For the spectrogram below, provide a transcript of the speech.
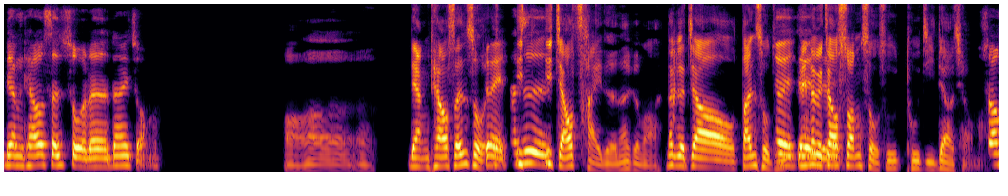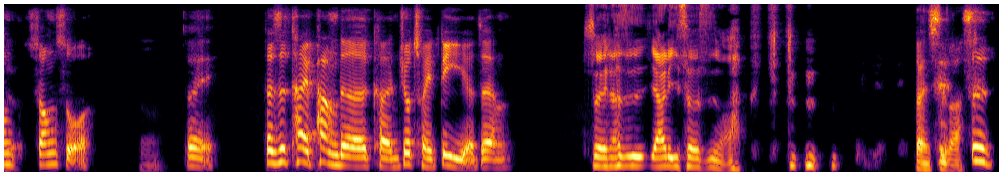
两条绳索的那一种。哦哦哦，两条绳索，对，但是一脚踩的那个嘛，那个叫单手突，那个叫双手突突击吊桥嘛。双双锁，嗯，对，但是太胖的可能就垂地了这样。所以那是压力测试吗？算是吧，是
